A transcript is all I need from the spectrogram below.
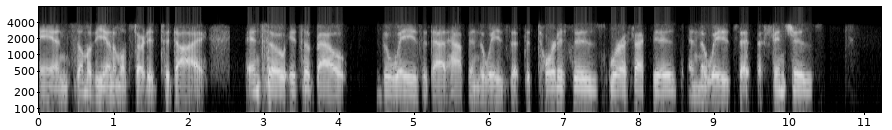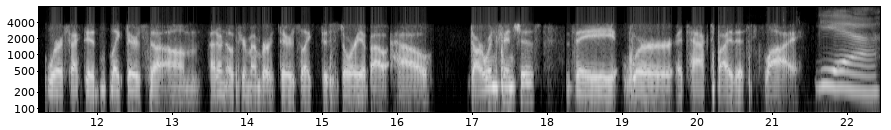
and some of the animals started to die. And so it's about the ways that that happened, the ways that the tortoises were affected, and the ways that the finches were affected. Like there's the um I don't know if you remember, there's like this story about how Darwin finches they were attacked by this fly. Yeah.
